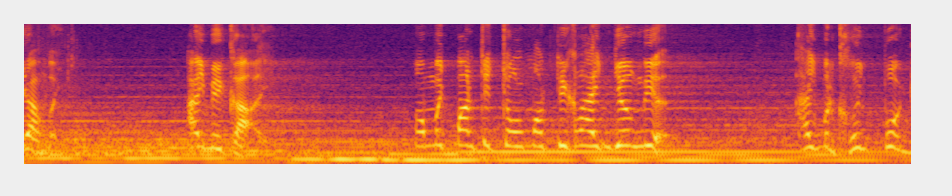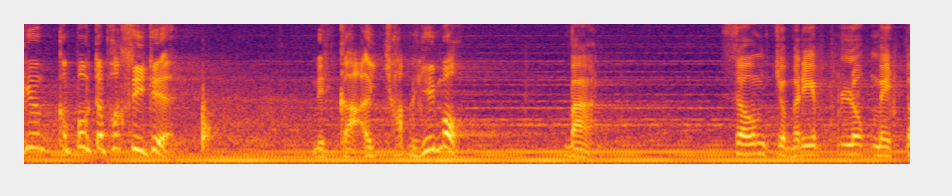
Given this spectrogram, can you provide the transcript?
យ៉ាងម៉េចឯងមិនកាយអមិនបានជិះចូលមកទីកន្លែងយើងនេះឯងមិនឃើញពួកយើងកំពុងតែផឹកស៊ីទេមានការឲ្យឆាប់និយាយមកបាទសូមជម្រាបលោកមេត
